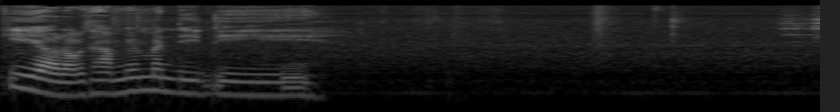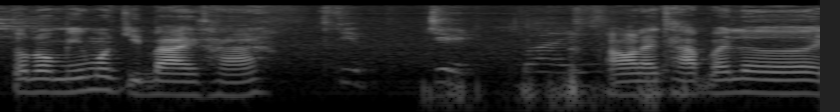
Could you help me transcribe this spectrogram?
เกี่ยวเราทำให้มันดีๆตกลงมีหมดกี่ใบคะ สิบเจ็ดใบ เอาอะไรทับไว้เลย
